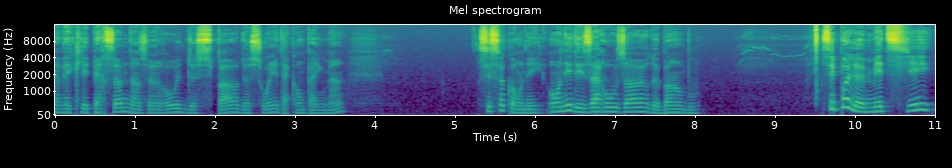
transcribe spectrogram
avec les personnes dans un rôle de support, de soins, d'accompagnement, c'est ça qu'on est. On est des arroseurs de bambou. C'est pas le métier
